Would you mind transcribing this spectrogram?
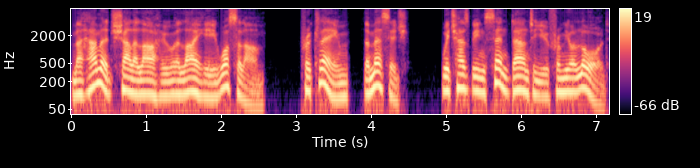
Muhammad Shallallahu Alaihi Wasallam, proclaim the message which has been sent down to you from your Lord.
